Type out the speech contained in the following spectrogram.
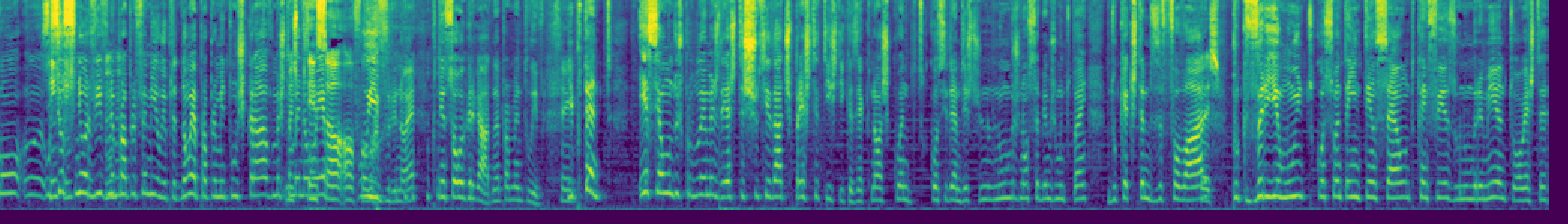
com uh, sim, o seu sim. senhor vive uhum. na própria família. Portanto, não é propriamente um escravo, mas, mas também não é livre, não é? Pertence ao agregado, não é propriamente livre. Sim. E, portanto, esse é um dos problemas destas sociedades pré-estatísticas, é que nós, quando consideramos estes números, não sabemos muito bem do que é que estamos a falar, pois. porque varia muito consoante a intenção de quem fez o numeramento ou esta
